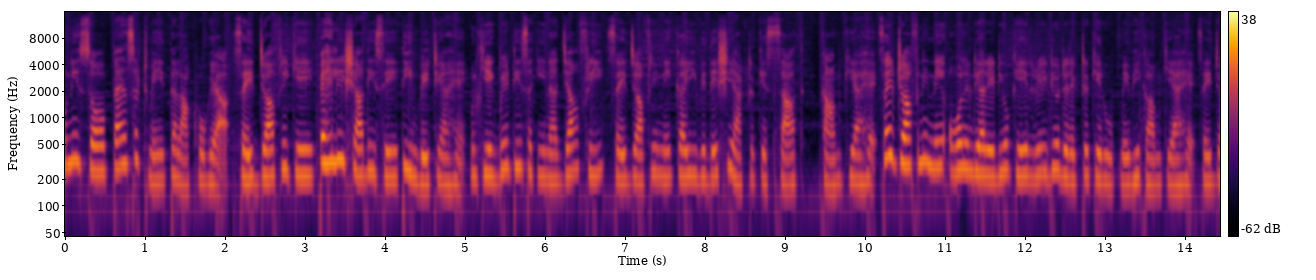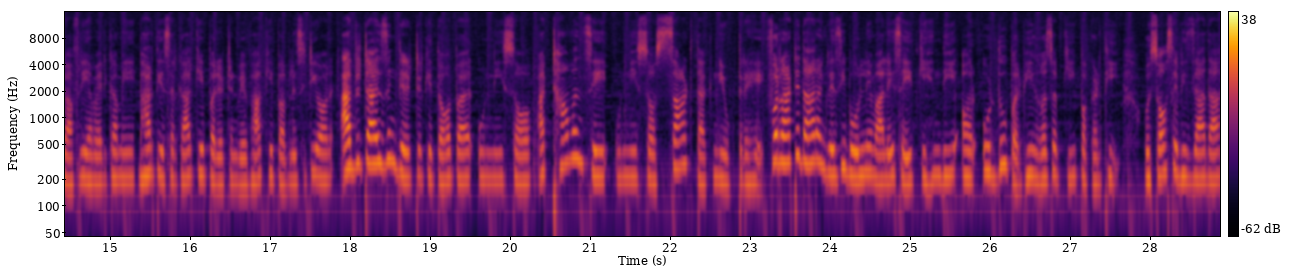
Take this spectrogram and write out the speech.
1965 में तलाक हो गया। सईद जाफरी के पहली शादी से तीन बेटियाँ हैं। उनकी एक बेटी सकीना जाफरी, सईद जाफरी ने कई विदेशी एक्टर के साथ काम किया है। सईद जाफरी ने ऑल इंडिया रेडियो के रेडियो डायरेक्टर के रूप में भी काम किया है। सईद जाफरी अमेरिका में भारतीय सरकार के पर्यटन विभाग की पब्लिसिटी और एडवर्टाइजिंग डायरेक्टर के तौर पर उन्नीस से 1960 तक नियुक्त रहे। फराटेदार अंग्रेज़ी बोलने वाले सईद की हिंदी और उर्दू पर भी गजब की पकड़ थी। वो सौ से भी ज़्यादा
